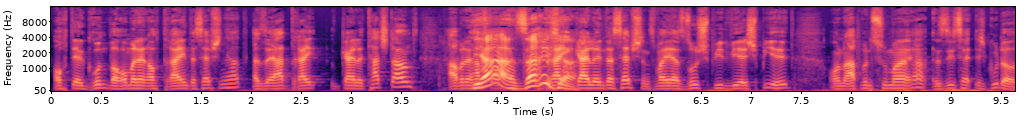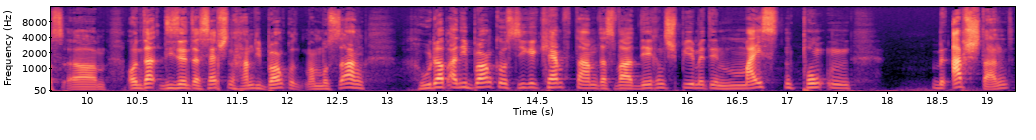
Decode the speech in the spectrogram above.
auch der Grund, warum er dann auch drei Interceptions hat. Also er hat drei geile Touchdowns, aber er Ja, hat sag ich drei ja. geile Interceptions, weil er so spielt, wie er spielt. Und ab und zu mal, ja, es sieht halt nicht gut aus. Ähm, und da, diese Interception haben die Broncos, man muss sagen, Hut ab an die Broncos, die gekämpft haben. Das war deren Spiel mit den meisten Punkten mit Abstand.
